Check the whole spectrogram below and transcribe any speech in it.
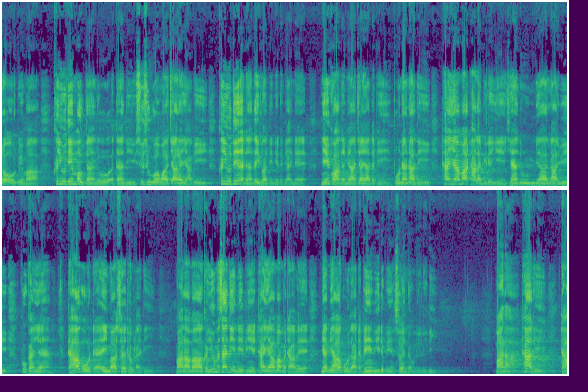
တောအုပ်တွင်မှခယူသင်းမုတ်တန်လိုအတန်သည်ဆူဆူဝါဝါကြားလိုက်ရပြီးခယူသင်းအတန်သိပ်သွားသည်နှင့်တပြိုင်နက်မြင်းခွာသည်များကြားရသဖြင့်ဘုံနန္ဒသည်ထိုင်ယာမှထားလိုက်ပြီးလျင်ရန်သူများလာ၍ခုခံရန်ဓားကိုတအိမ်မှဆွဲထုတ်လိုက်သည်မာလာမှာဂယုမဆိုင်သည့်အနေဖြင့်ထိုင်ယာမှမထားဘဲမြတ်များကိုသာတပင်ပြီးတပင်ဆွဲနှုံနေလေသည်မာလာထလေဒါ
